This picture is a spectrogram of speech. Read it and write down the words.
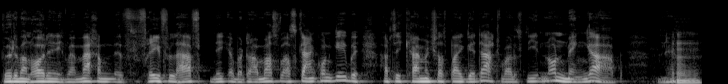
Würde man heute nicht mehr machen, ist frevelhaft, nicht? Aber damals war es gang und gäbe. Hat sich kein Mensch was bei gedacht, weil es die Unmengen gab. Ne? Mhm.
